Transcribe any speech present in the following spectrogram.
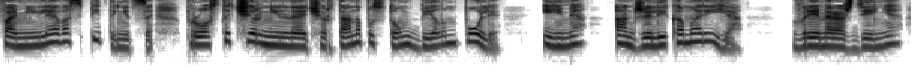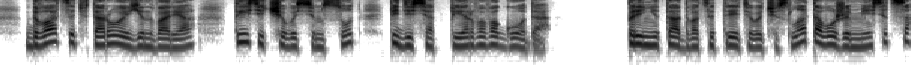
фамилия воспитанницы, просто чернильная черта на пустом белом поле, имя — Анжелика Мария. Время рождения 22 января 1851 года. Принята 23 числа того же месяца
